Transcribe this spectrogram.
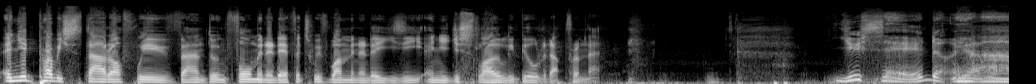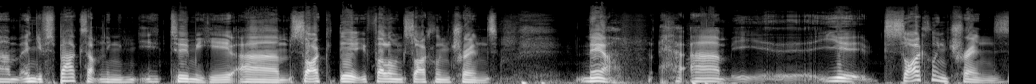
And you'd probably start off with um, doing four minute efforts with one minute easy, and you just slowly build it up from that. You said, um, and you've sparked something to me here. Um, psych, following cycling trends. Now, um, you, cycling trends,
